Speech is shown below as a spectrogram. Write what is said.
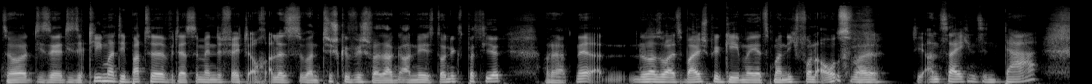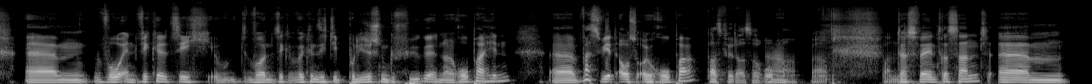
So, diese, diese Klimadebatte, wird das im Endeffekt auch alles über den Tisch gewischt, weil sagen, ah nee, ist doch nichts passiert. Oder, ne, nur so als Beispiel gehen wir jetzt mal nicht von aus, weil die Anzeichen sind da. Ähm, wo entwickelt sich, wo entwickeln sich die politischen Gefüge in Europa hin? Äh, was wird aus Europa? Was wird aus Europa? Ja. ja das wäre interessant. Ähm,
